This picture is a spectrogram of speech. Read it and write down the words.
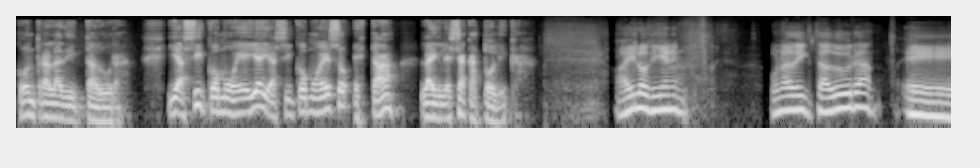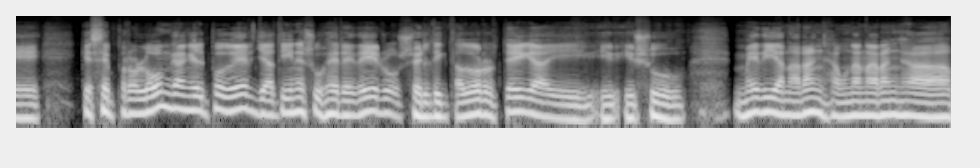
contra la dictadura. Y así como ella y así como eso está la Iglesia Católica. Ahí lo tienen. Una dictadura eh, que se prolonga en el poder, ya tiene sus herederos, el dictador Ortega y, su media naranja, una naranja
